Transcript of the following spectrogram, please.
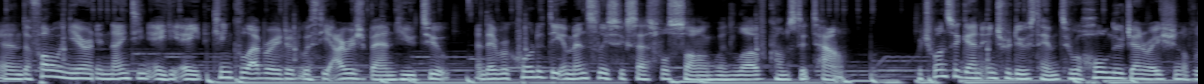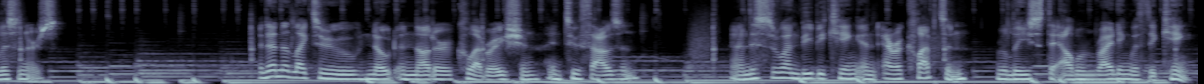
And the following year, in 1988, King collaborated with the Irish band U2, and they recorded the immensely successful song When Love Comes to Town, which once again introduced him to a whole new generation of listeners. And then I'd like to note another collaboration in 2000. And this is when BB King and Eric Clapton released the album Riding with the King.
